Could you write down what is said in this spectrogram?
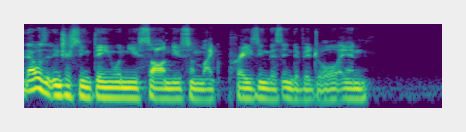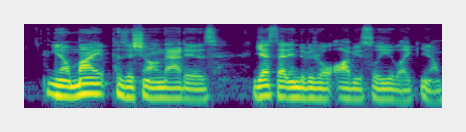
that was an interesting thing when you saw Newsom like praising this individual. And you know my position on that is yes that individual obviously like you know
